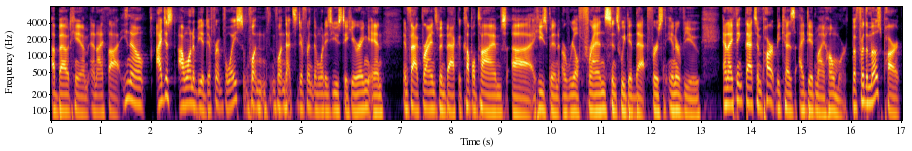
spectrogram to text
about him and I thought, you know, I just I want to be a different voice, one one that's different than what he's used to hearing. And in fact, Brian's been back a couple times. Uh, he's been a real friend since we did that first interview, and I think that's in part because I did my homework. But for the most part,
